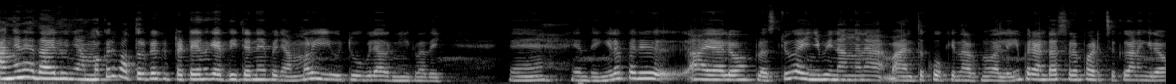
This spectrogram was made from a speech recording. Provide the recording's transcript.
അങ്ങനെ ഏതായാലും ഞമ്മക്കൊരു പത്ത് റുപ്യ കിട്ടട്ടെ എന്ന് കരുതിയിട്ട് തന്നെ ഇപ്പം നമ്മൾ ഈ യൂട്യൂബിൽ ഇറങ്ങിയിരിക്കണതേ. ഏഹ് എന്തെങ്കിലുമൊക്കെ ഒരു ആയാലോ. പ്ലസ് ടു കഴിഞ്ഞ് പിന്നെ അങ്ങനെ മാനത്ത് നോക്കി നടന്നു. അല്ലെങ്കിൽ ഇപ്പോൾ രണ്ടക്ഷരം പഠിച്ചിരിക്കുകയാണെങ്കിലോ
